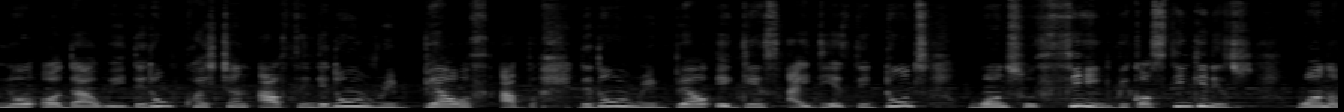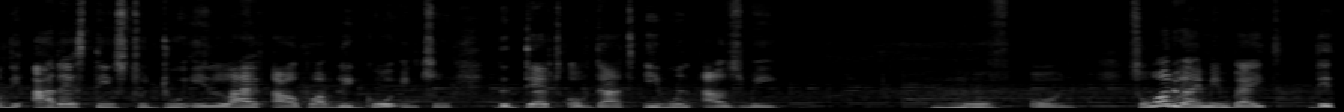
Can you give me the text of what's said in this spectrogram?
no other way. They don't question thing they don't rebel ab- they don't rebel against ideas. They don't want to think because thinking is one of the hardest things to do in life. I'll probably go into the depth of that even as we move on. So what do i mean by it they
